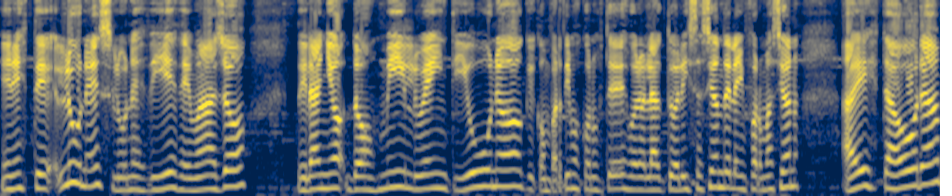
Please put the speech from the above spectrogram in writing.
en este lunes, lunes 10 de mayo del año 2021, que compartimos con ustedes, bueno, la actualización de la información a esta hora.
